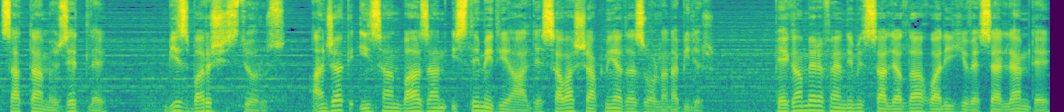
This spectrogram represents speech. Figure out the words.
Saddam özetle, biz barış istiyoruz. Ancak insan bazen istemediği halde savaş yapmaya da zorlanabilir. Peygamber Efendimiz sallallahu aleyhi ve sellem de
